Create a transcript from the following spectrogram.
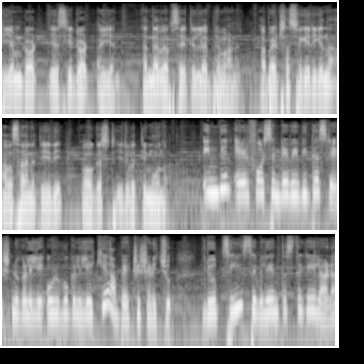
T M dot A C dot I N എന്ന വെബ്സൈറ്റിൽ ലഭ്യമാണ്. അപേക്ഷ സ്വീകരിക്കുന്ന അവസാന തീയതി ഓഗസ്റ്റ് ഇരുപത്തിമൂന്ന്. ഇന്ത്യൻ എയർഫോഴ്സിന്റെ വിവിധ സ്റ്റേഷനുകളിലെ ഒഴിവുകളിലേക്ക് അപേക്ഷ ക്ഷണിച്ചു. ഗ്രൂപ്പ് സി സിവിലിയൻ തസ്തികയിലാണ്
